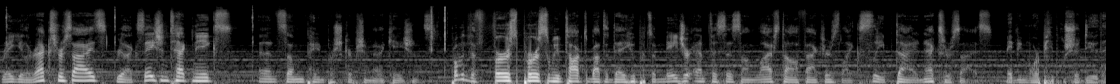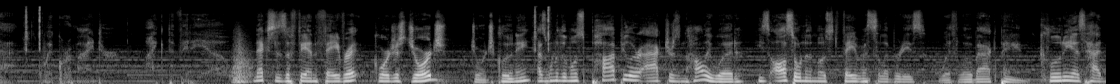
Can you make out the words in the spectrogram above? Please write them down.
regular exercise, relaxation techniques, and some pain prescription medications. Probably the first person we've talked about today who puts a major emphasis on lifestyle factors like sleep, diet, and exercise. Maybe more people should do that. Quick reminder like the video. Next is a fan favorite, Gorgeous George. George Clooney. As one of the most popular actors in Hollywood, he's also one of the most famous celebrities with low back pain. Clooney has had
